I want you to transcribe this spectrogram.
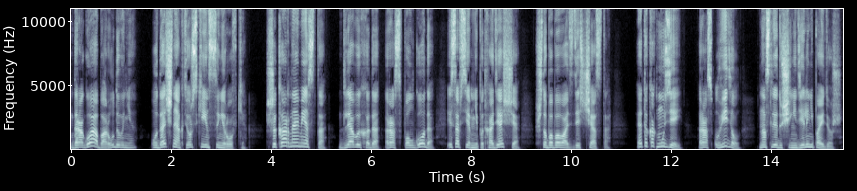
Дорогое оборудование, удачные актерские инсценировки. Шикарное место для выхода раз в полгода и совсем не подходящее, чтобы бывать здесь часто. Это как музей. Раз увидел, на следующей неделе не пойдешь.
